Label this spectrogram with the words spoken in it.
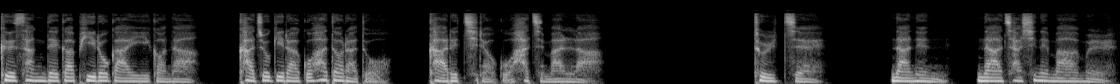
그 상대가 비록 아이이거나 가족이라고 하더라도 가르치려고 하지 말라. 둘째, 나는 나 자신의 마음을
